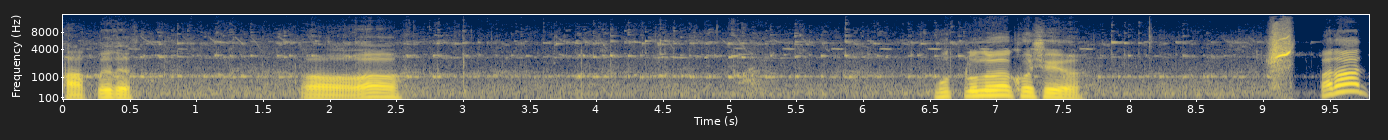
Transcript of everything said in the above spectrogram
farklıdır. Oo. Mutluluğa koşuyor. Baran!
